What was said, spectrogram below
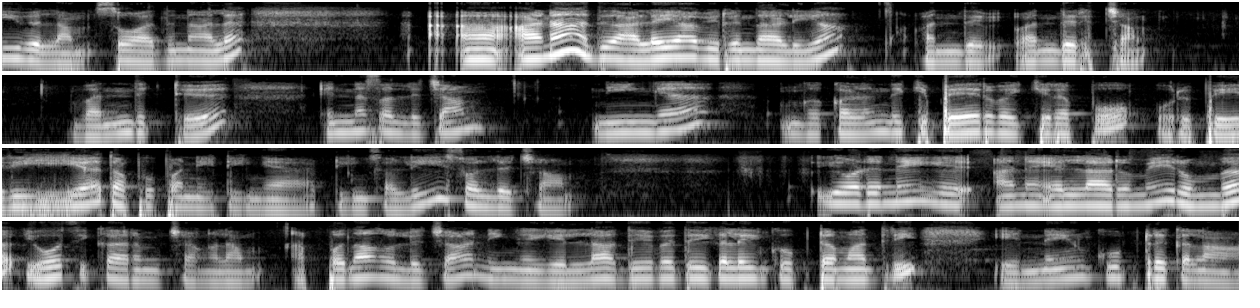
ஈவிலாம் ஸோ அதனால் ஆனால் அது அலையா விருந்தாளியாக வந்து வந்துருச்சாம். வந்துட்டு என்ன சொல்லிச்சாம்? நீங்கள் உங்கள் குழந்தைக்கு பேர் வைக்கிறப்போ ஒரு பெரிய தப்பு பண்ணிட்டீங்க அப்படின்னு சொல்லி சொல்லிச்சாம். உடனே ஆனால் எல்லாருமே ரொம்ப யோசிக்க ஆரம்பித்தாங்களாம் அப்போ தான் சொல்லிச்சா நீங்கள் எல்லா தேவதைகளையும் கூப்பிட்ட மாதிரி என்னையும் கூப்பிட்ருக்கலாம்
